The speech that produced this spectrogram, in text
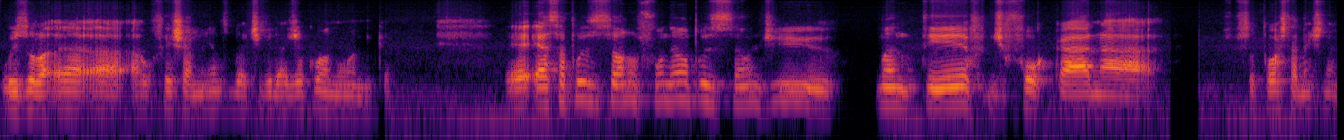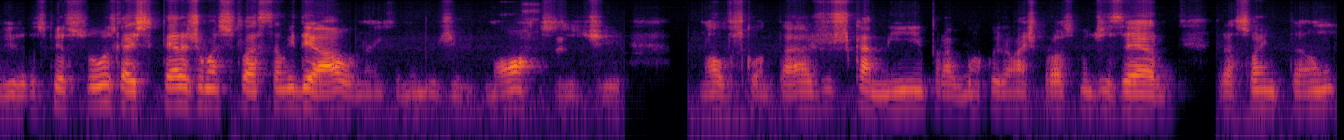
o, uh, uh, o fechamento da atividade econômica. É, essa posição, no fundo, é uma posição de manter, de focar na supostamente na vida das pessoas, que à espera de uma situação ideal, né, em que o número de mortos e de novos contágios caminhe para alguma coisa mais próxima de zero, para só então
